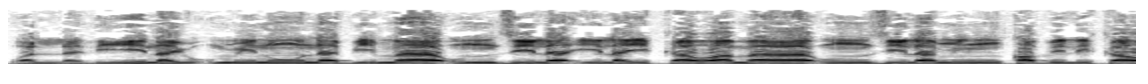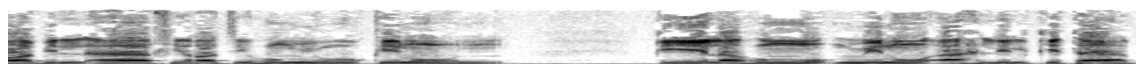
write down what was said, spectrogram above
والذين يؤمنون بما أنزل إليك وما أنزل من قبلك وبالآخرة هم يوقنون قيل هم مؤمنو أهل الكتاب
